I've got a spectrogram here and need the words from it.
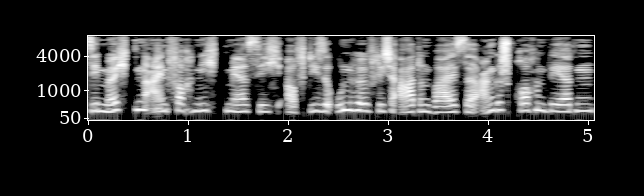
sie möchten einfach nicht mehr sich auf diese unhöfliche Art und Weise angesprochen werden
